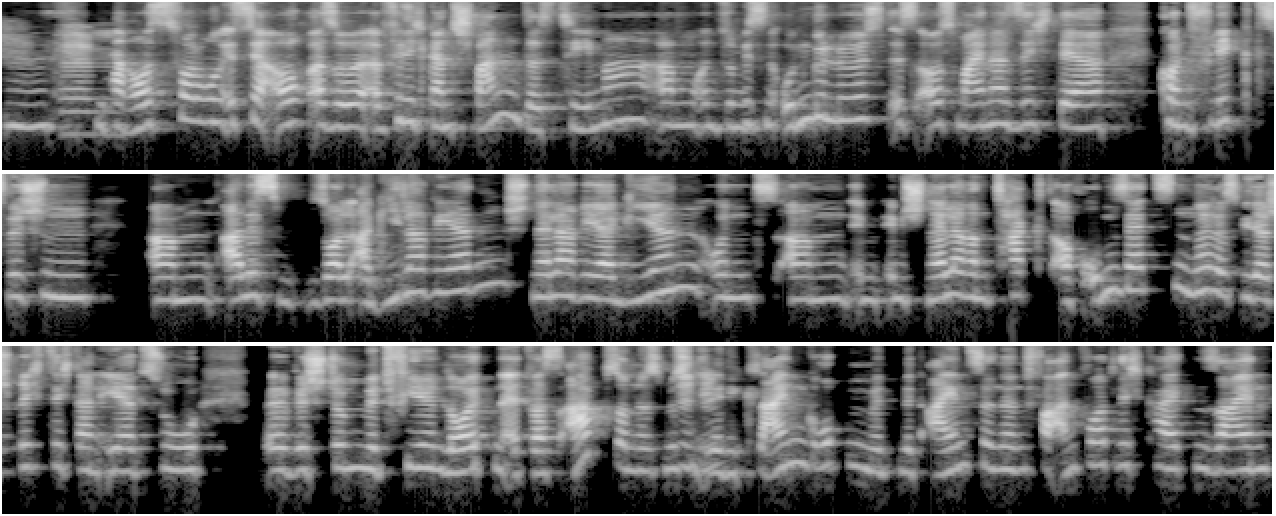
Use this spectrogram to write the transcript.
Mhm. Die ähm, Herausforderung ist ja auch, also äh, finde ich ganz spannend, das Thema. Ähm, und so ein bisschen ungelöst ist aus meiner Sicht der Konflikt zwischen ähm, alles soll agiler werden, schneller reagieren und ähm, im, im schnelleren Takt auch umsetzen. Ne? Das widerspricht sich dann eher zu, äh, wir stimmen mit vielen Leuten etwas ab, sondern es müssen mhm. eher die kleinen Gruppen mit, mit einzelnen Verantwortlichkeiten sein.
